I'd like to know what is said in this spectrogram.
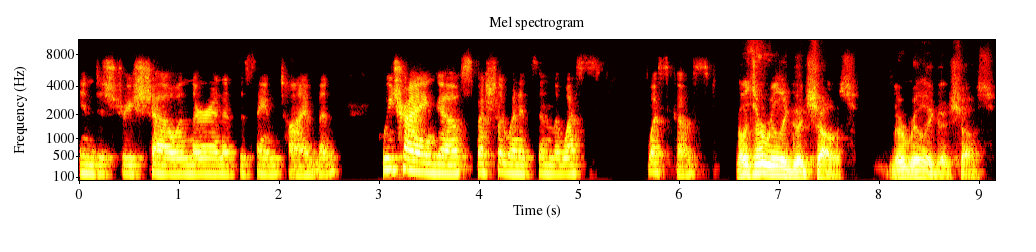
industry show and they're in at the same time. And we try and go, especially when it's in the West West Coast. Those are really good shows. They're really good shows.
